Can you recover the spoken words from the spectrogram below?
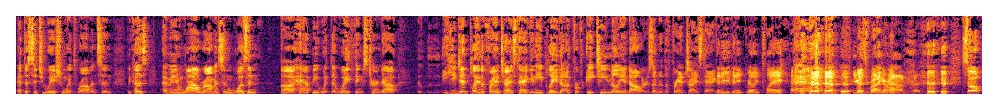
at the situation with Robinson because I mean, while Robinson wasn't uh, happy with the way things turned out, he did play the franchise tag, and he played uh, for eighteen million dollars under the franchise tag. Did he? Did he really play? he was running around, but so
